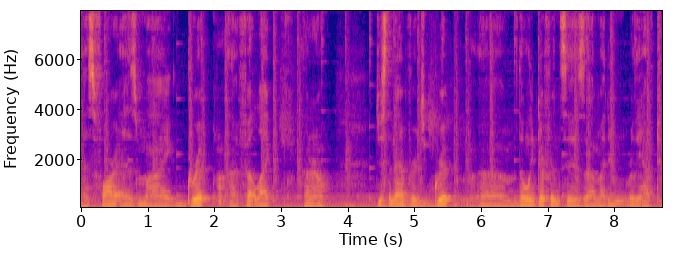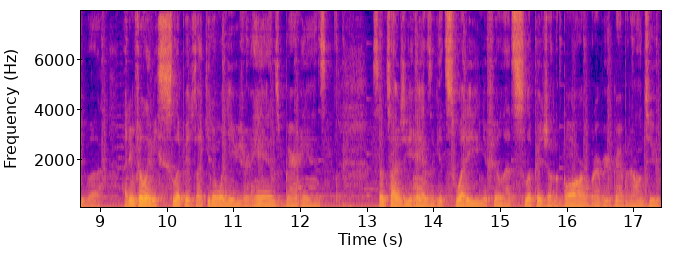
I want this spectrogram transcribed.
as far as my grip, I felt like, I don't know, just an average grip. Um, the only difference is um, I didn't really have to, uh, I didn't feel any slippage. Like, you know, when you use your hands, bare hands, sometimes your hands will get sweaty and you feel that slippage on the bar or whatever you're grabbing onto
